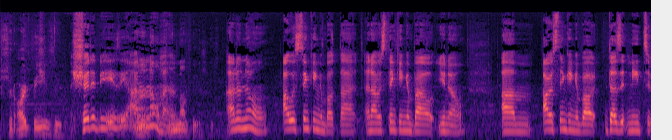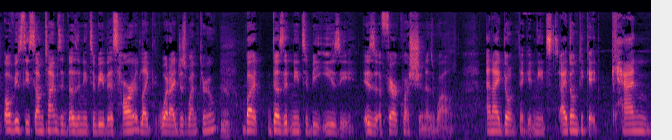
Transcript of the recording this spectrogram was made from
Should art be easy? Should it be easy? I Or don't know, man. Should it man. not be easy? I don't know. I was thinking about that, and I was thinking about you know, um, I was thinking about does it need to? Obviously, sometimes it doesn't need to be this hard, like what I just went through. Yeah. But does it need to be easy? Is a fair question as well. And I don't think it needs. I don't think it can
